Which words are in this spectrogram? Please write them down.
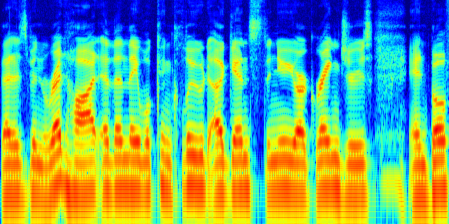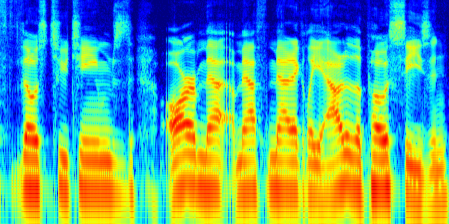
that has been red hot, and then they will conclude against the New York Rangers. And both those two teams are ma- mathematically out of the postseason.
